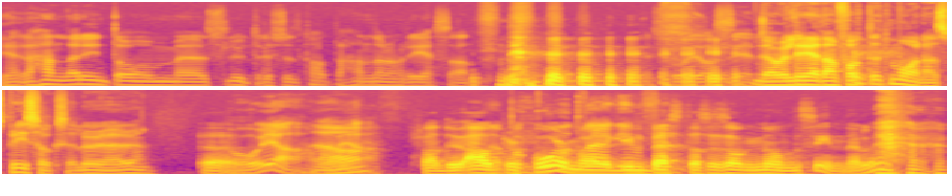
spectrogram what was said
Ja, det handlar inte om eh, slutresultat, det handlar om resan. Det är så jag ser Du det. har väl redan fått ett månadspris också, eller hur är det? Uh, Oh ja, oh Ja. ja. fan, du outperformar din inför- bästa säsong någonsin, eller?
